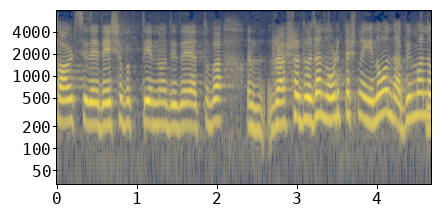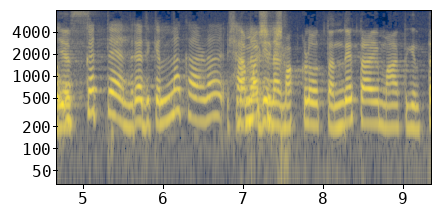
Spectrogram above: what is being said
ಥಾಟ್ಸ್ ಇದೆ ದೇಶಭಕ್ತಿ ಅನ್ನೋದಿದೆ ಅಥವಾ ರಾಷ್ಟ್ರಧ್ವಜ ನೋಡಿದ ತಕ್ಷಣ ಏನೋ ಒಂದು ಅಭಿಮಾನ ಉಕ್ಕತ್ತೆ ಅಂದ್ರೆ ಅದಕ್ಕೆಲ್ಲ ಕಾರಣ ಮಕ್ಕಳು ತಂದೆ ತಾಯಿ ಮಾತಿಗಿಂತ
